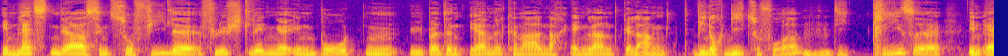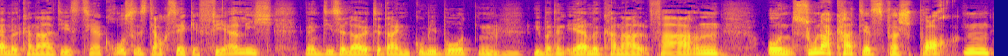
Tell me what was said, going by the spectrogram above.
Im letzten Jahr sind so viele Flüchtlinge in Booten über den Ärmelkanal nach England gelangt wie noch nie zuvor. Mhm. Die Krise im Ärmelkanal, die ist sehr groß. Es ist ja auch sehr gefährlich, wenn diese Leute da in Gummibooten mhm. über den Ärmelkanal fahren. Und Sunak hat jetzt versprochen,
